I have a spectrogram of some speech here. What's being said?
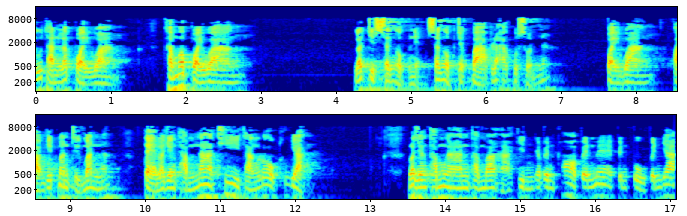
รู้ทันแล้วปล่อยวาง คำว่าปล่อยวาง แล้วจิตสงบเนี่ย สงบจากบาปและอกุศลนะปล่อยวางความยึดมั่นถือมั่นนะแต่เรายังทำหน้าที่ทางโลกทุกอย่าง เรายังทำงานทำมาหากินจะเป็นพ่อเป็นแม่เป็นปู่เป็นย่า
